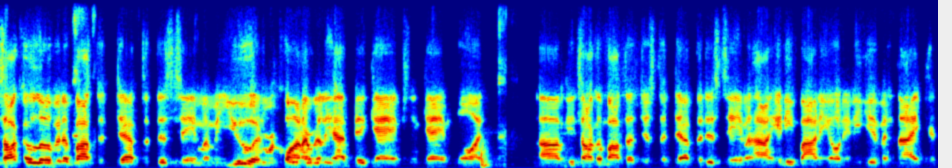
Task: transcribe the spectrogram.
Talk a little bit about the depth of this team. I mean, you and Riquna really had big games in game one. Um, you talk about the, just the depth of this team and how anybody on any given night can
